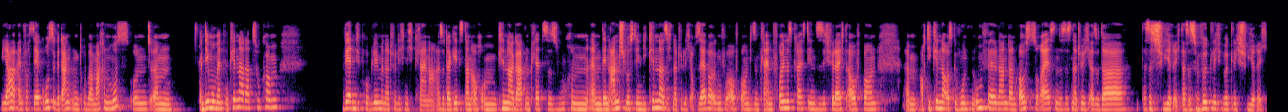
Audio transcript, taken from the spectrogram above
ja einfach sehr große Gedanken drüber machen muss. Und ähm, in dem Moment, wo Kinder dazukommen, werden die Probleme natürlich nicht kleiner. Also da geht es dann auch um Kindergartenplätze suchen, ähm, den Anschluss, den die Kinder sich natürlich auch selber irgendwo aufbauen, diesen kleinen Freundeskreis, den sie sich vielleicht aufbauen, ähm, auch die Kinder aus gewohnten Umfeldern dann rauszureißen. Das ist natürlich, also da, das ist schwierig. Das ist wirklich, wirklich schwierig.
